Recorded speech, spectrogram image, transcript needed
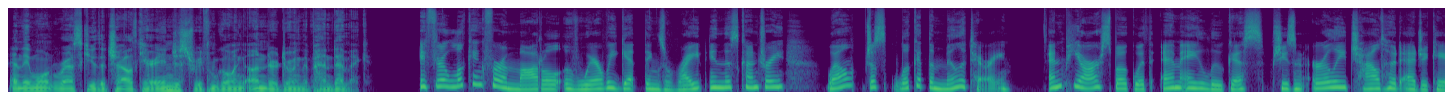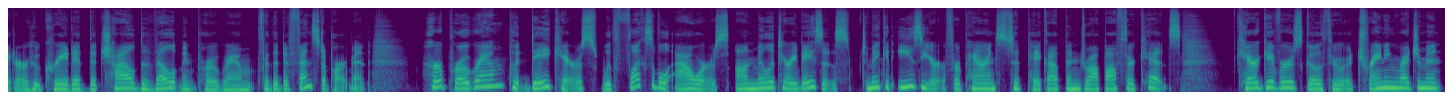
and they won't rescue the childcare industry from going under during the pandemic. If you're looking for a model of where we get things right in this country, well, just look at the military. NPR spoke with M.A. Lucas. She's an early childhood educator who created the Child Development Program for the Defense Department. Her program put daycares with flexible hours on military bases to make it easier for parents to pick up and drop off their kids. Caregivers go through a training regiment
